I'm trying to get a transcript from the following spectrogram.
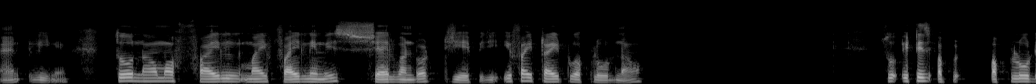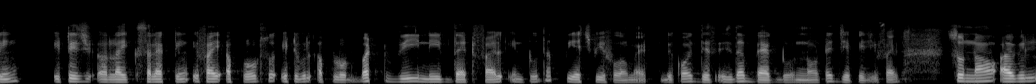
and rename so now my file my file name is shell1.jpg if i try to upload now so it is up uploading it is uh, like selecting if i upload so it will upload. But we need that file into the php format because this is the backdoor not a jpg file. So now i will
